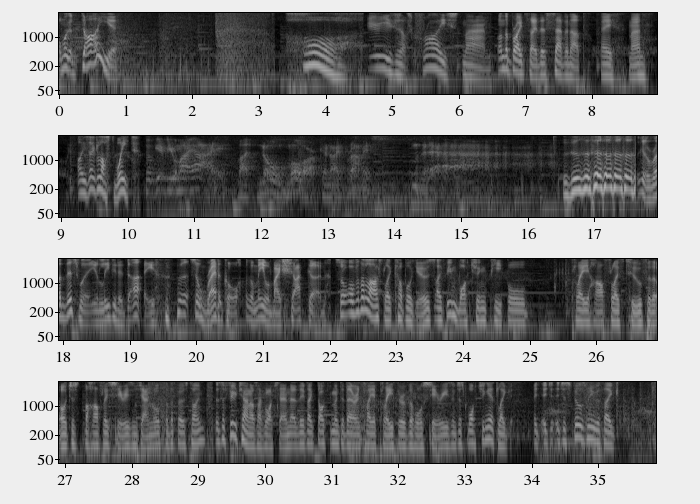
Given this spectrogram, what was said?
Oh my god, die! Oh, Jesus Christ, man. On the bright side, there's 7 up. Hey, man. Oh, he's like lost weight. To give you my eye, but no more can I promise. I'm gonna run this way and leave you to die. so radical. Look at me with my shotgun. So over the last like couple years, I've been watching people play Half-Life 2 for the, or just the Half-Life series in general for the first time. There's a few channels I've watched there, and they've like documented their entire playthrough of the whole series, and just watching it, like, it, it, it just fills me with like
